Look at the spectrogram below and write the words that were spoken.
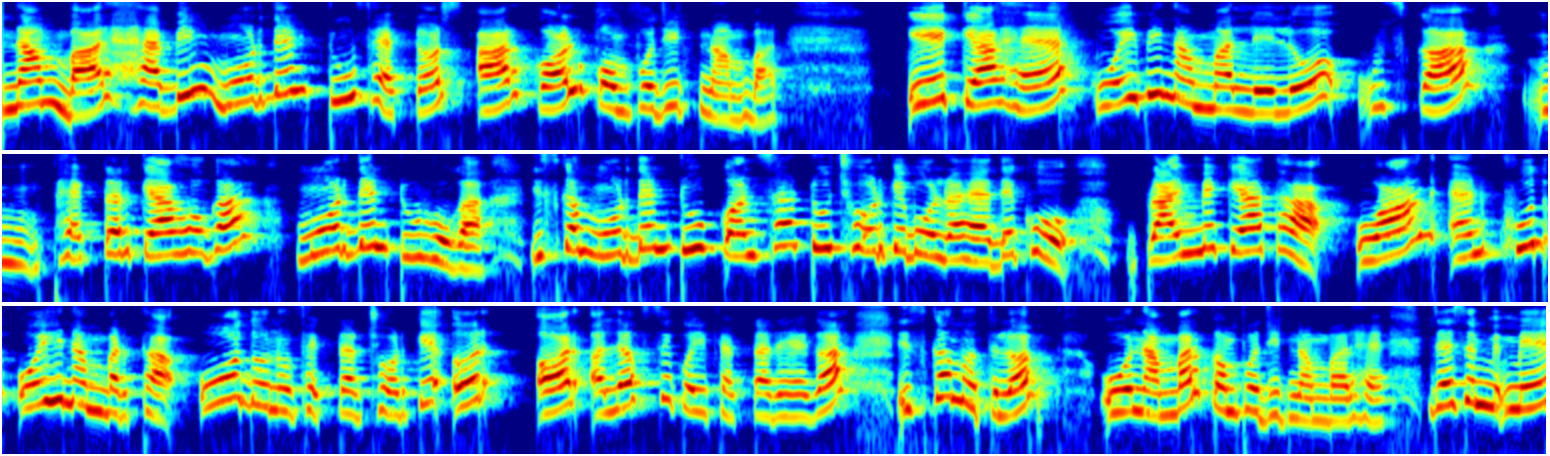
Number having more than two factors are called composite number. A क्या है? कोई भी नंबर ले लो, उसका फैक्टर क्या होगा? मोर देन टू होगा। इसका मोर देन टू कौन सा टू छोड़ के बोल रहा है? देखो प्राइम में क्या था? वन एंड खुद वही नंबर था। वो दोनों फैक्टर छोड़ के और और अलग से कोई फैक्टर रहेगा? इसका मतलब वो नंबर कंपोजिट नंबर है। जैसे मैं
